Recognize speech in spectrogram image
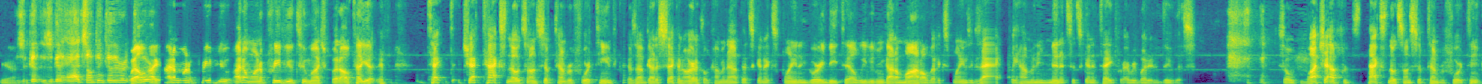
Yeah. Is it, going, it going to add something to their? Well, to their... I, I don't want to preview. I don't want to preview too much, but I'll tell you if te- check tax notes on September 14th because I've got a second article coming out that's going to explain in gory detail. We've even got a model that explains exactly how many minutes it's going to take for everybody to do this. so watch out for tax notes on September 14th.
